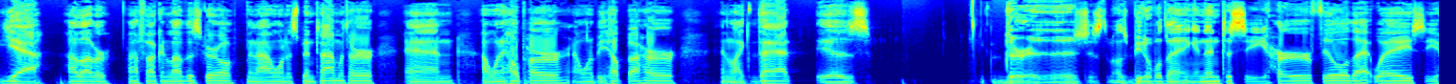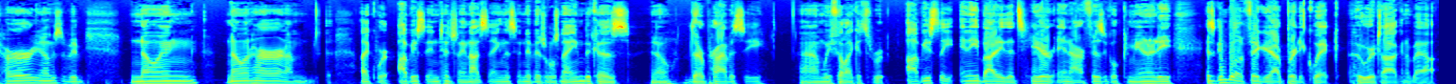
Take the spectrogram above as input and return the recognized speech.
yeah, I love her, I fucking love this girl, and I want to spend time with her, and I want to help her, I want to be helped by her, and like that is there is just the most beautiful thing. And then to see her feel that way, see her, you know, because knowing knowing her, and I'm like we're obviously intentionally not saying this individual's name because you know their privacy. Um, we feel like it's re- obviously anybody that's here in our physical community is going to be able to figure out pretty quick who we're talking about,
